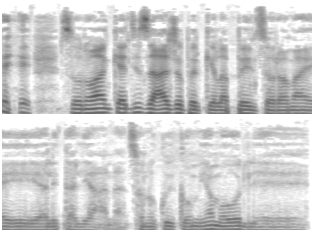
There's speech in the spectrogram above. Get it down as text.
sono anche a disagio perché la penso oramai all'italiana, sono qui con mia moglie.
